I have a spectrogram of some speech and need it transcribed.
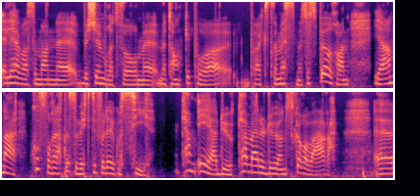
elever som han er bekymret for med, med tanke på, på, ekstremisme, så spør han gjerne hvorfor er dette så viktig for deg å si. Hvem er du? Hvem er det du ønsker å være? Eh,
